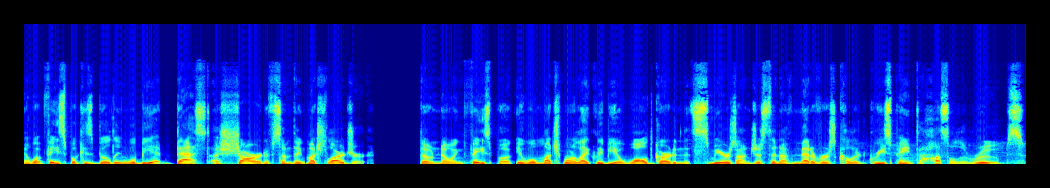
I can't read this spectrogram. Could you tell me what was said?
and what Facebook is building will be at best a shard of something much larger, Though knowing Facebook, it will much more likely be a walled garden that smears on just enough metaverse colored grease paint to hustle the rubes.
